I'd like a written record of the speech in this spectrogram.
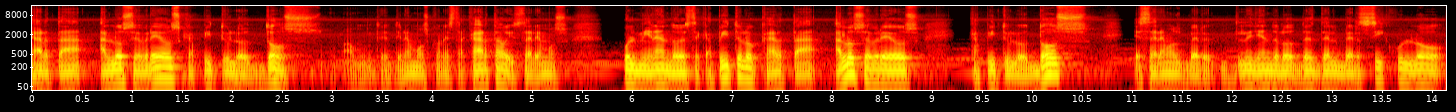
Carta a los Hebreos capítulo 2. Tenemos con esta carta, hoy estaremos culminando este capítulo, Carta a los Hebreos capítulo 2. Estaremos leyéndolo desde el versículo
